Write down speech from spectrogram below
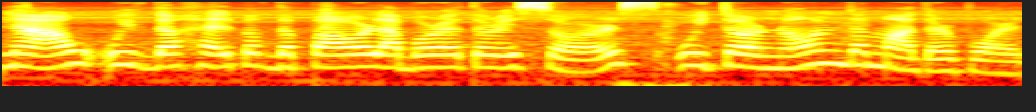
Now, with the help of the power laboratory source, we turn on the motherboard.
